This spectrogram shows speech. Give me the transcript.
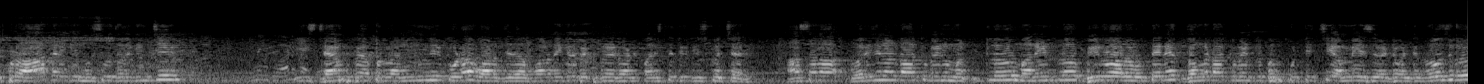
ఇప్పుడు ఆఖరికి ముసుగు తొలగించి ఈ స్టాంప్ పేపర్లు అన్ని కూడా వాళ్ళ వాళ్ళ దగ్గర పెట్టుకునేటువంటి పరిస్థితికి తీసుకొచ్చారు. అసలు ఒరిజినల్ డాక్యుమెంట్లు మన ఇంట్లో బీరువాలో ఉంటేనే దొంగ డాక్యుమెంట్లు పుట్టించి అమ్మేసేటువంటి రోజులు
